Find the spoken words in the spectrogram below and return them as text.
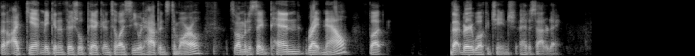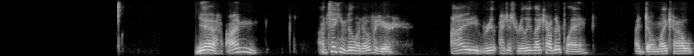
that I can't make an official pick until I see what happens tomorrow. So I'm going to say Penn right now, but that very well could change ahead of Saturday. Yeah, I'm I'm taking Villanova here. I really, I just really like how they're playing. I don't like how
